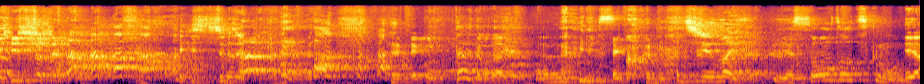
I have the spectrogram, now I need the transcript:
一緒じゃん。一緒じゃん。えこれ食べたことある？あないです。えこれマジうまいぜいや想像つくもん。いや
